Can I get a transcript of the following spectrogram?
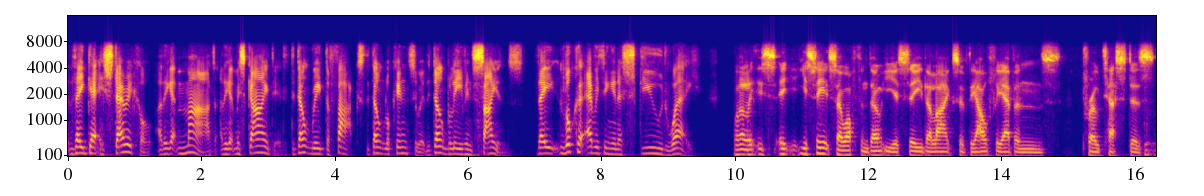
they get hysterical, and they get mad, and they get misguided. They don't read the facts. They don't look into it. They don't believe in science. They look at everything in a skewed way. Well, it's it, you see it so often, don't you? You see the likes of the Alfie Evans protesters.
